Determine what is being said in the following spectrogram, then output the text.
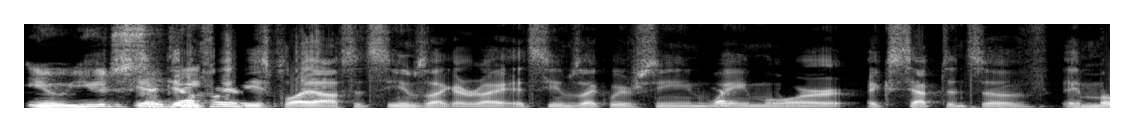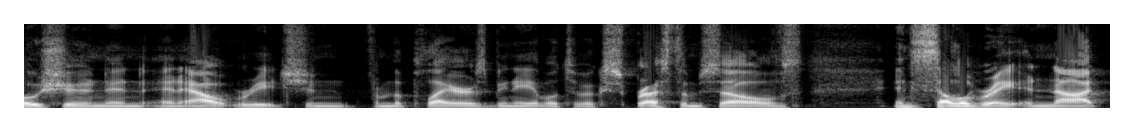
you know you just yeah definitely the, these playoffs. It seems like it, right? It seems like we're seeing way more acceptance of emotion and, and outreach, and from the players being able to express themselves and celebrate, and not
